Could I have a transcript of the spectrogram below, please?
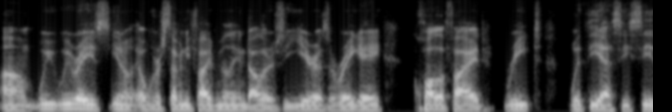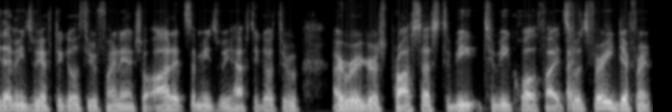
Um, we we raise you know over seventy five million dollars a year as a Reg A qualified REIT with the SEC. That means we have to go through financial audits. That means we have to go through a rigorous process to be to be qualified. So it's very different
